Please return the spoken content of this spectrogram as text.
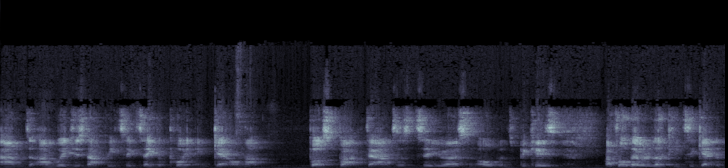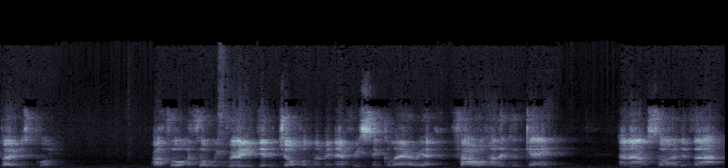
and, and we're just happy to take a point and get on that bus back down to, to uh, St Albans because I thought they were lucky to get the bonus point." I thought I thought we really did a job on them in every single area. Farrell had a good game. And outside of that,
